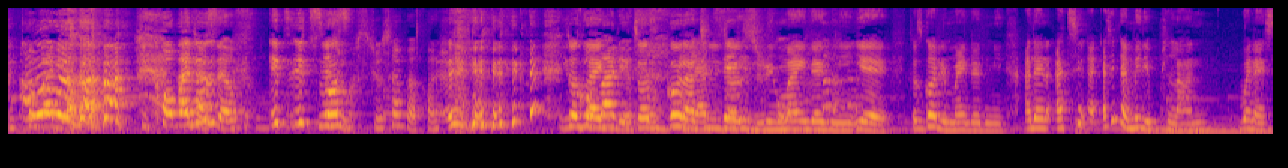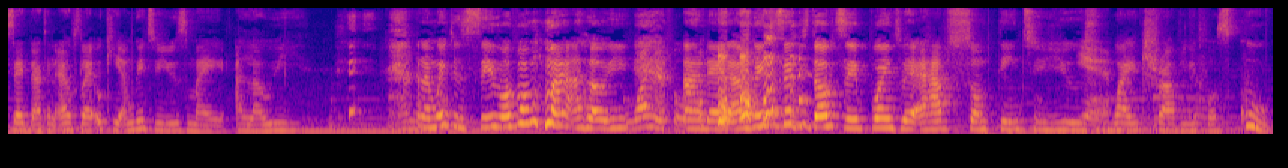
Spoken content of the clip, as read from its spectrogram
you covered it. She covered just- herself. It's it's She was should serve her country. it You was like it. God actually just reminded me. Yeah, was God reminded me, and then I think I think I made a plan when I said that, and I was like, okay, I'm going to use my Alawi, and I'm going to save up on my Alawi. Wonderful. And then I'm going to set it up to a point where I have something to use Yeah. while traveling for school.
